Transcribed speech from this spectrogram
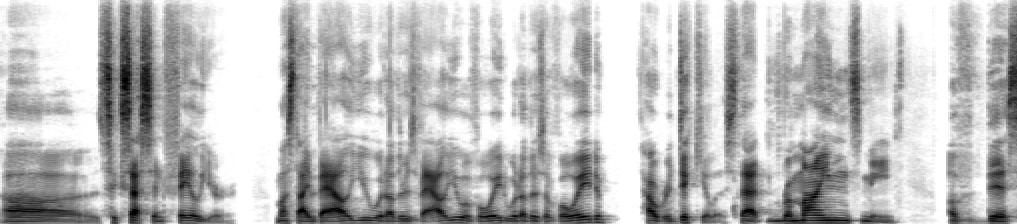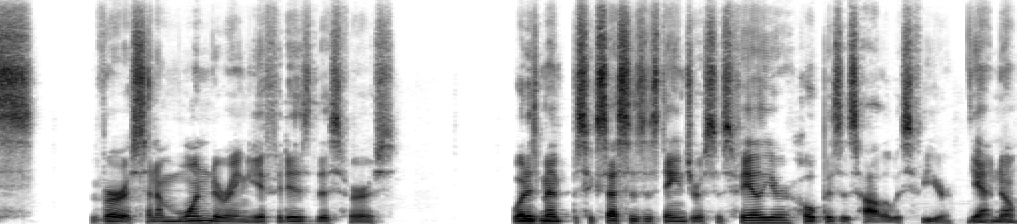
uh, success and failure? Must I value what others value, avoid what others avoid? How ridiculous. That reminds me of this verse, and I'm wondering if it is this verse. What is meant success is as dangerous as failure, hope is as hollow as fear. Yeah, no,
